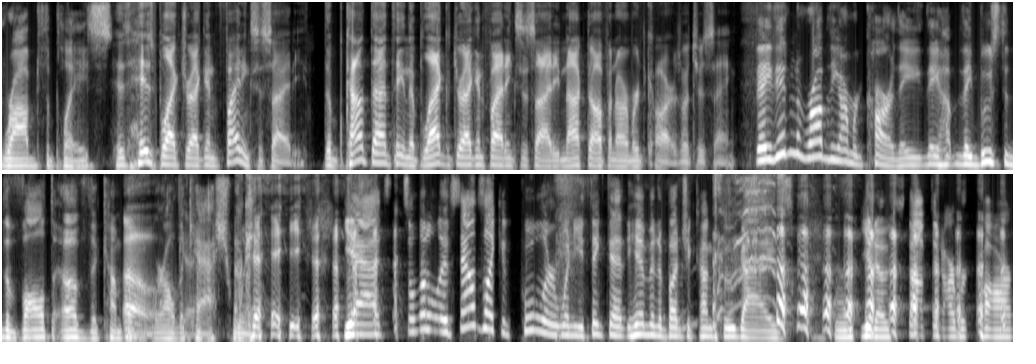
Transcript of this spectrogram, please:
robbed the place. His his Black Dragon Fighting Society. The Count Dante and the Black Dragon Fighting Society knocked off an armored car. Is what you're saying? They didn't rob the armored car. They they they boosted the vault of the company oh, where all okay. the cash went. Okay. yeah, it's, it's, a little. It sounds like a cooler when you think that him and a bunch of kung fu guys, you know, stopped an armored car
